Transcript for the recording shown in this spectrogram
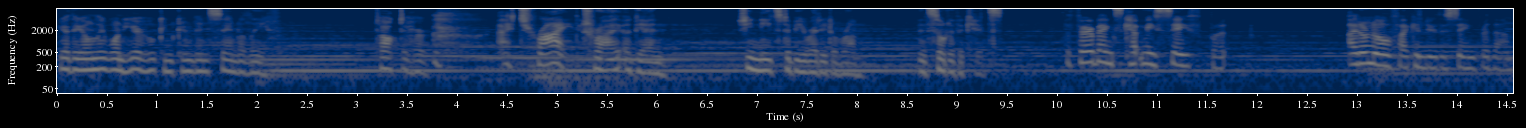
You're the only one here who can convince Sam to leave. Talk to her. I tried. Try again. She needs to be ready to run. And so do the kids. The Fairbanks kept me safe, but I don't know if I can do the same for them.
